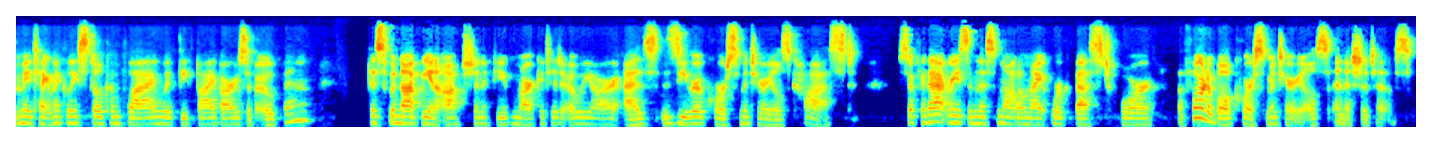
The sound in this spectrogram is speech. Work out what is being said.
may technically still comply with the five R's of open, this would not be an option if you've marketed OER as zero course materials cost. So for that reason, this model might work best for affordable course materials initiatives.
